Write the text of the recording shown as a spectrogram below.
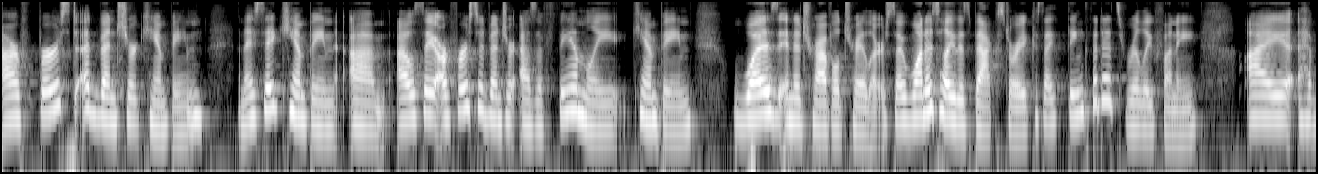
Our first adventure camping, and I say camping, um, I'll say our first adventure as a family camping was in a travel trailer. So I want to tell you this backstory because I think that it's really funny. I have,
